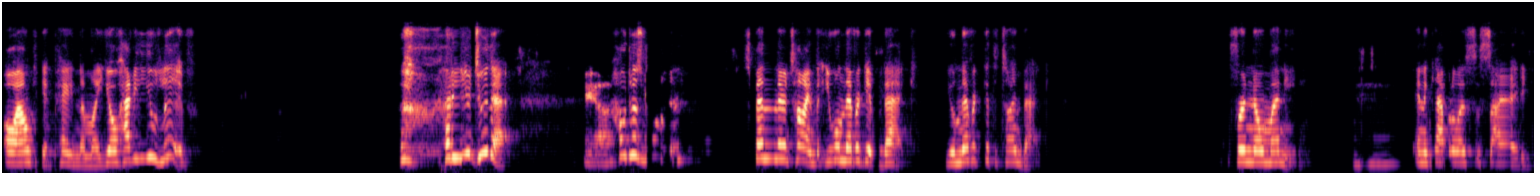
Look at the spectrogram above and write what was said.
Oh, I don't get paid. And I'm like, yo, how do you live? How do you do that? Yeah. How does one spend their time that you will never get back? You'll never get the time back for no money Mhm. in a capitalist society.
